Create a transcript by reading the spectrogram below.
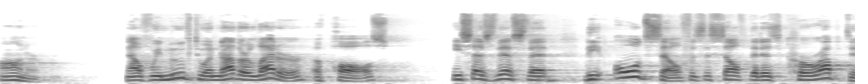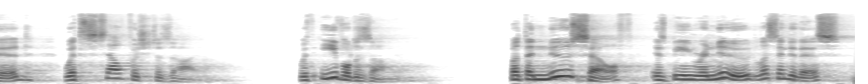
Honor. Now, if we move to another letter of Paul's, he says this that the old self is the self that is corrupted with selfish desire with evil desire. But the new self is being renewed, listen to this,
